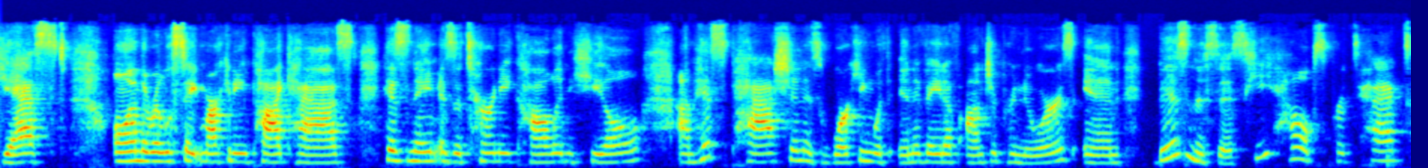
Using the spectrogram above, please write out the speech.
guest on the Real Estate Marketing Podcast. His name is attorney Colin Hill. Um, his passion is working with innovative entrepreneurs and businesses. He helps protect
